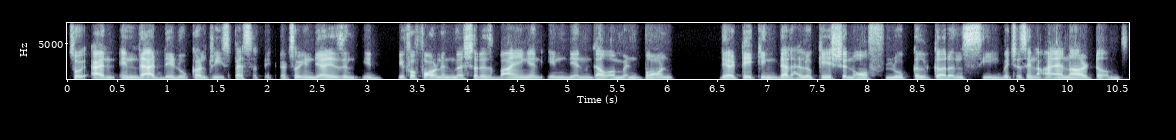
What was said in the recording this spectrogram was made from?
So, and in that they do country specific. Right? So India is in, if a foreign investor is buying an Indian government bond, they are taking that allocation of local currency, which is in INR terms,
